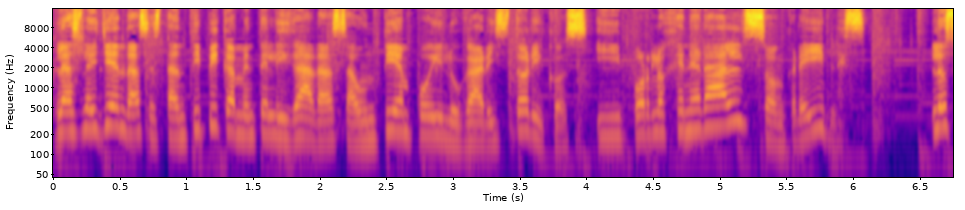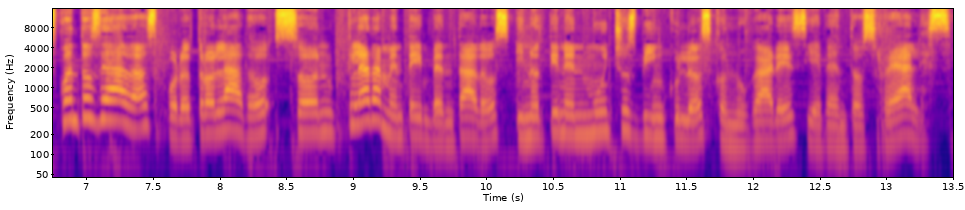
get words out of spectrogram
Las leyendas están típicamente ligadas a un tiempo y lugar históricos, y por lo general son creíbles. Los cuentos de hadas, por otro lado, son claramente inventados y no tienen muchos vínculos con lugares y eventos reales.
